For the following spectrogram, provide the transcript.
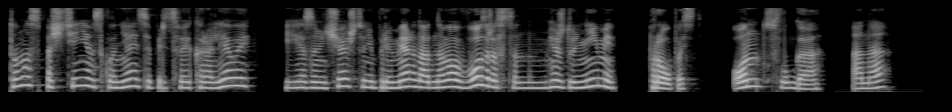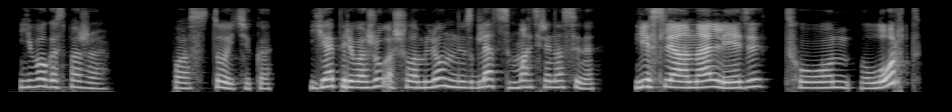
Томас с почтением склоняется перед своей королевой, и я замечаю, что они примерно одного возраста, но между ними пропасть. Он слуга, она его госпожа. Постойте-ка. Я перевожу ошеломленный взгляд с матери на сына. Если она леди, то он лорд?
